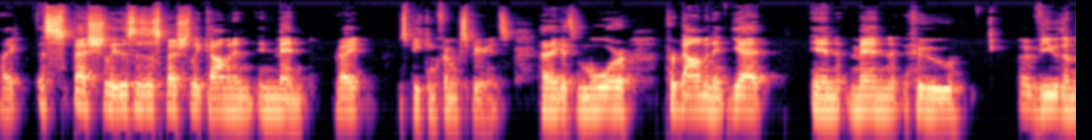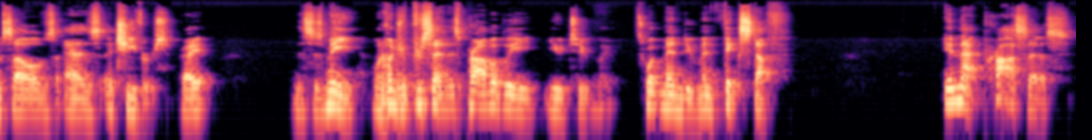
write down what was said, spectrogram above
Like, especially, this is especially common in, in men, right? Speaking from experience. I think it's more predominant yet in men who uh, view themselves as achievers, right? This is me, 100%. This is probably you too. Like, it's what men do. Men fix stuff. In that process,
